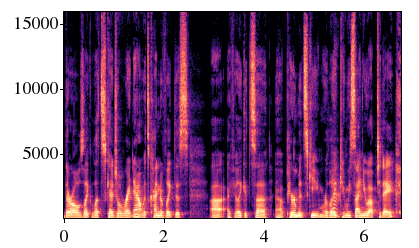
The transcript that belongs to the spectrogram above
they're always like, let's schedule right now. It's kind of like this. Uh, I feel like it's a, a pyramid scheme. We're like, can we sign you up today?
